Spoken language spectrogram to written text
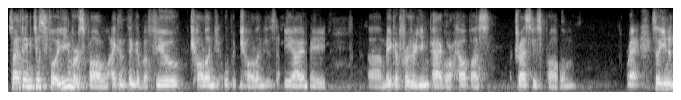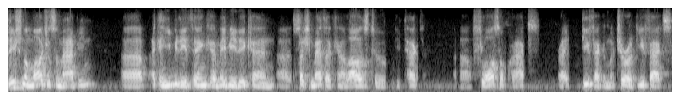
So I think just for inverse problem, I can think of a few challenge, open challenges that AI may uh, make a further impact or help us address this problem. Right. So in addition to modules mapping, uh, I can immediately think uh, maybe they can uh, such method can allow us to detect uh, flaws or cracks right? Defect, material defects,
